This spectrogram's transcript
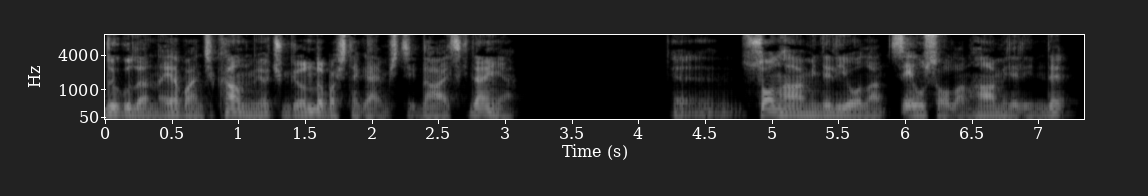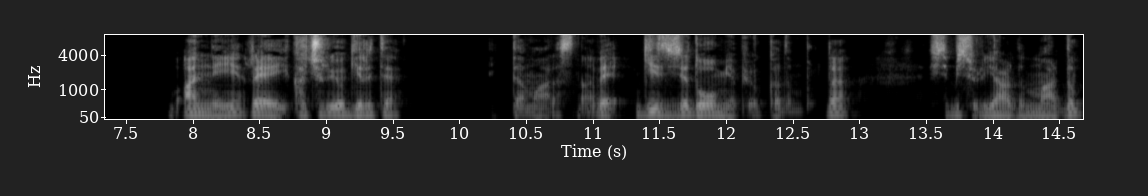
duygularına yabancı kalmıyor. Çünkü onun da başına gelmişti daha eskiden ya. E, son hamileliği olan Zeus'a olan hamileliğinde anneyi Rhea'yı kaçırıyor Girit'e. İkta mağarasına ve gizlice doğum yapıyor kadın burada. İşte bir sürü yardım vardım.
